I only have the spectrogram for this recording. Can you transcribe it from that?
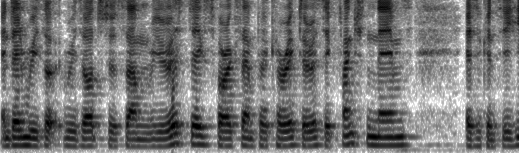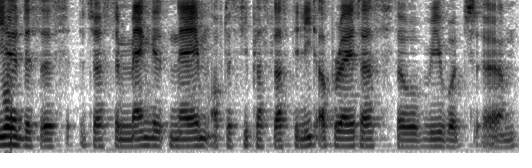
And then resort, resort to some heuristics, for example, characteristic function names. As you can see here, this is just a mangled name of the C++ delete operators. So we would um,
